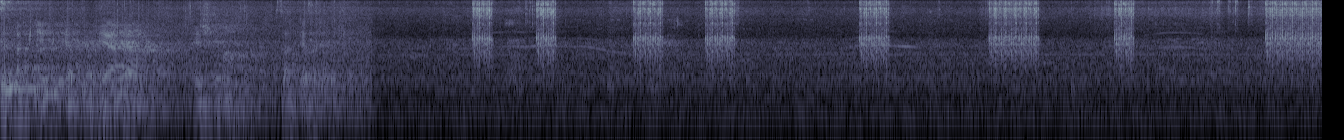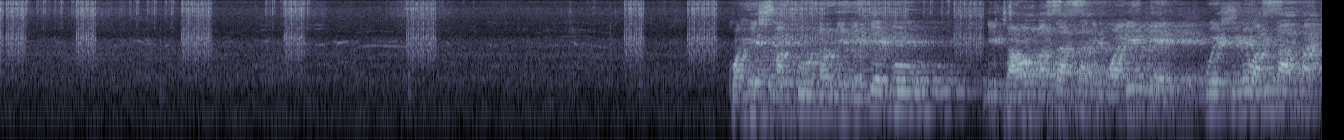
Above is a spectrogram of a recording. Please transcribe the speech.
rais kupeana heshima za. Kwa heshima kuu na unyenyekevu, nitaomba sasa nimwalike Mheshimiwa Safa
